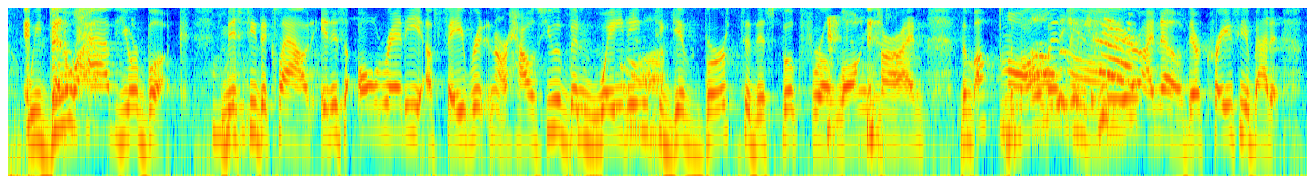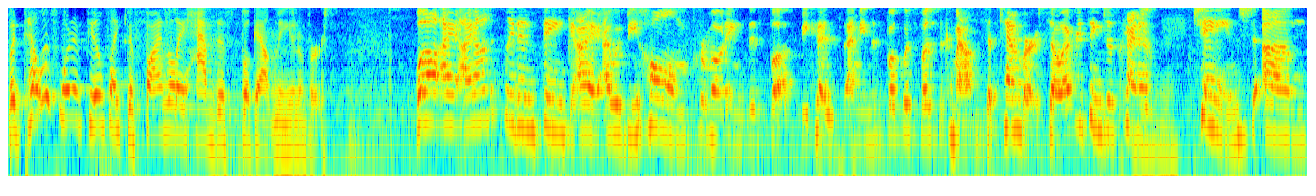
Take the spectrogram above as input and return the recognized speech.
we do have your book. Misty the Cloud. It is already a favorite in our house. You have been waiting to give birth to this book for a long time. The, mo- the moment is here. I know, they're crazy about it. But tell us what it feels like to finally have this book out in the universe. Well, I, I honestly didn't think I, I would be home promoting this book because, I mean, this book was supposed to come out in September. So everything just kind of changed. Um,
